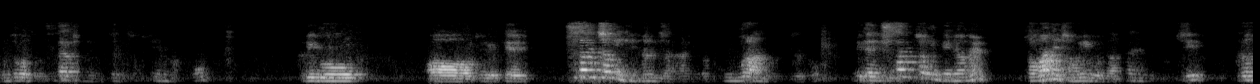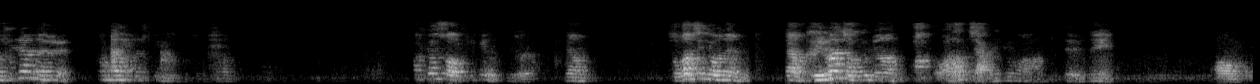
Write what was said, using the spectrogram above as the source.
정도로 생각적인 노트를 쓸 수 있는 것 같고 그리고 어 또 이렇게 추상적인 개념이잖아요. 이런 공부라는 것들도 우리는 추상적인 개념을 저만의 정의로 나타내는 것이 그런 훈련을 상당히 할 수 있는 것으로 생각했습니다. 학교 수업 필기 노트죠요. 그냥 저 같은 경우는 그냥 글만 적으면 확 와닿지 않는 경우가 많기 때문에 어,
